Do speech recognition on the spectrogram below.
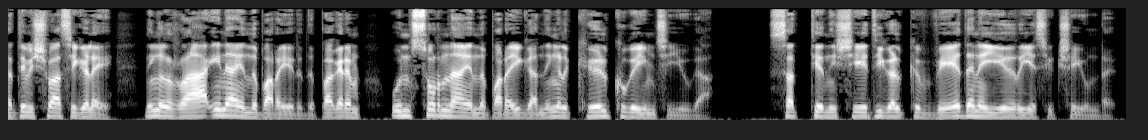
സത്യവിശ്വാസികളെ നിങ്ങൾ റായിന എന്ന് പറയരുത്. പകരം ഉൻസുർന എന്ന് പറയുക നിങ്ങൾ കേൾക്കുകയും ചെയ്യുക. സത്യനിഷേധികൾക്ക് വേദനയേറിയ ശിക്ഷയുണ്ട്.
